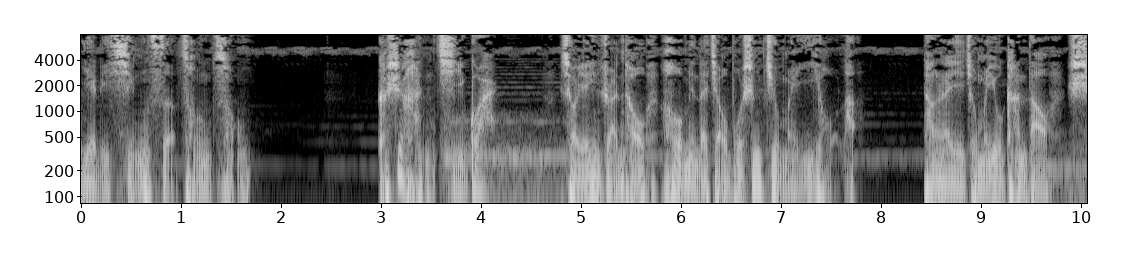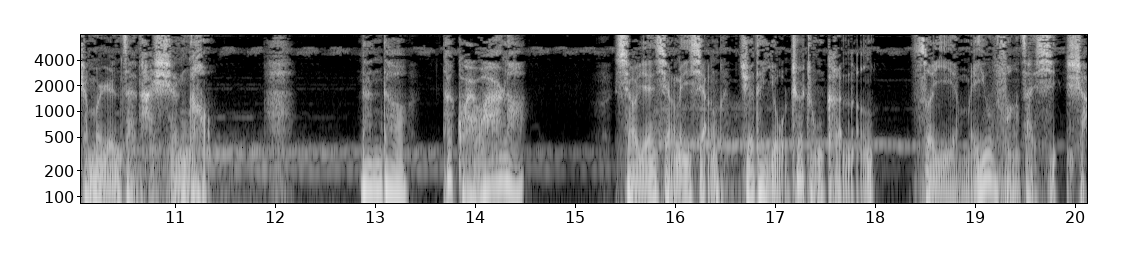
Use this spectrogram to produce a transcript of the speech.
夜里行色匆匆。可是很奇怪。小妍一转头，后面的脚步声就没有了，当然也就没有看到什么人在他身后。难道他拐弯了？小妍想了一想，觉得有这种可能，所以也没有放在心上。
